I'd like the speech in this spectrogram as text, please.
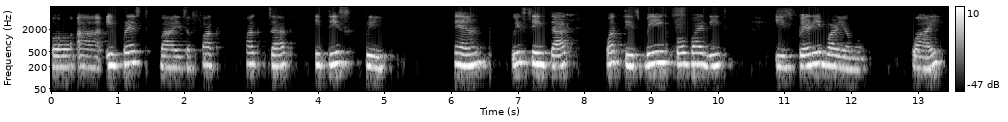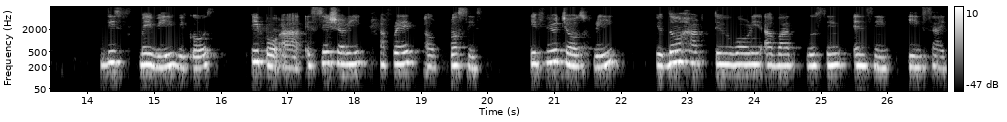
or are impressed by the fact, fact that it is free. And we think that what is being provided is very valuable. Why? This may be because people are essentially afraid of losses. If you chose free, you don't have to worry about losing anything inside.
